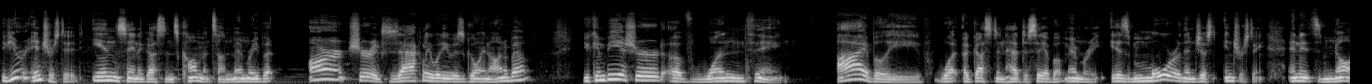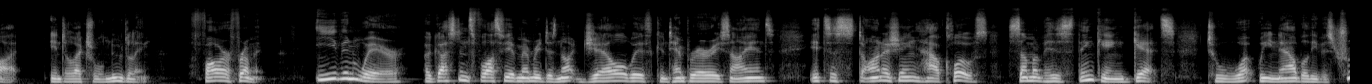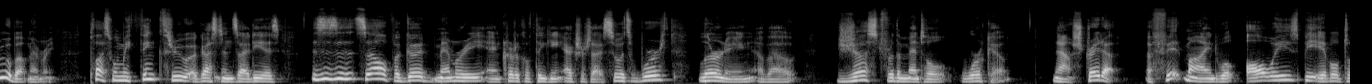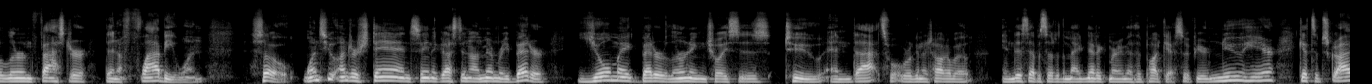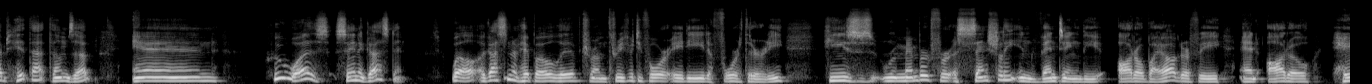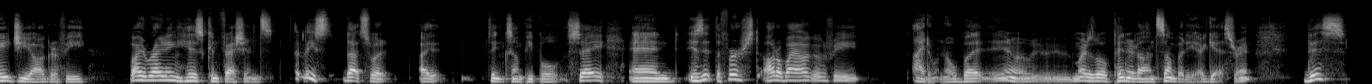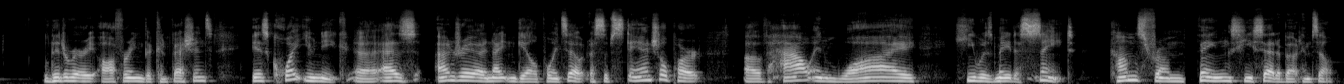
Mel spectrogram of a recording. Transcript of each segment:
If you're interested in St. Augustine's comments on memory but aren't sure exactly what he was going on about, you can be assured of one thing. I believe what Augustine had to say about memory is more than just interesting, and it's not intellectual noodling. Far from it. Even where Augustine's philosophy of memory does not gel with contemporary science. It's astonishing how close some of his thinking gets to what we now believe is true about memory. Plus, when we think through Augustine's ideas, this is itself a good memory and critical thinking exercise. So it's worth learning about just for the mental workout. Now, straight up, a fit mind will always be able to learn faster than a flabby one. So, once you understand St. Augustine on memory better, you'll make better learning choices too. And that's what we're going to talk about in this episode of the Magnetic Memory Method podcast. So if you're new here, get subscribed, hit that thumbs up. And who was St. Augustine? Well, Augustine of Hippo lived from 354 AD to 430. He's remembered for essentially inventing the autobiography and autohagiography by writing his confessions. At least that's what I think some people say. And is it the first autobiography? I don't know, but you know, you might as well pin it on somebody, I guess, right? This literary offering, The Confessions, is quite unique. Uh, as Andrea Nightingale points out, a substantial part of how and why he was made a saint comes from things he said about himself.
